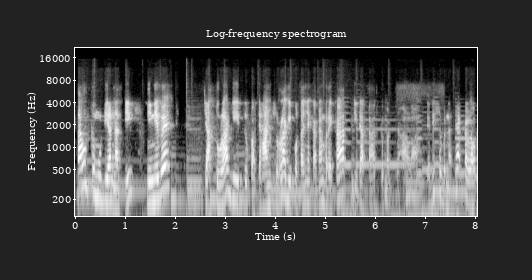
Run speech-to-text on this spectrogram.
tahun kemudian nanti Niniwe jatuh lagi itu pada hancur lagi kotanya karena mereka tidak taat kepada Allah. Jadi sebenarnya kalau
